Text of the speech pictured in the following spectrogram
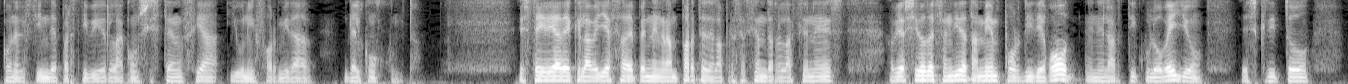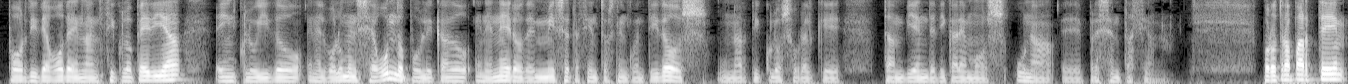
con el fin de percibir la consistencia y uniformidad del conjunto. Esta idea de que la belleza depende en gran parte de la apreciación de relaciones había sido defendida también por Diderot en el artículo Bello, escrito por Diderot en la enciclopedia e incluido en el volumen segundo publicado en enero de 1752, un artículo sobre el que también dedicaremos una eh, presentación. Por otra parte,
